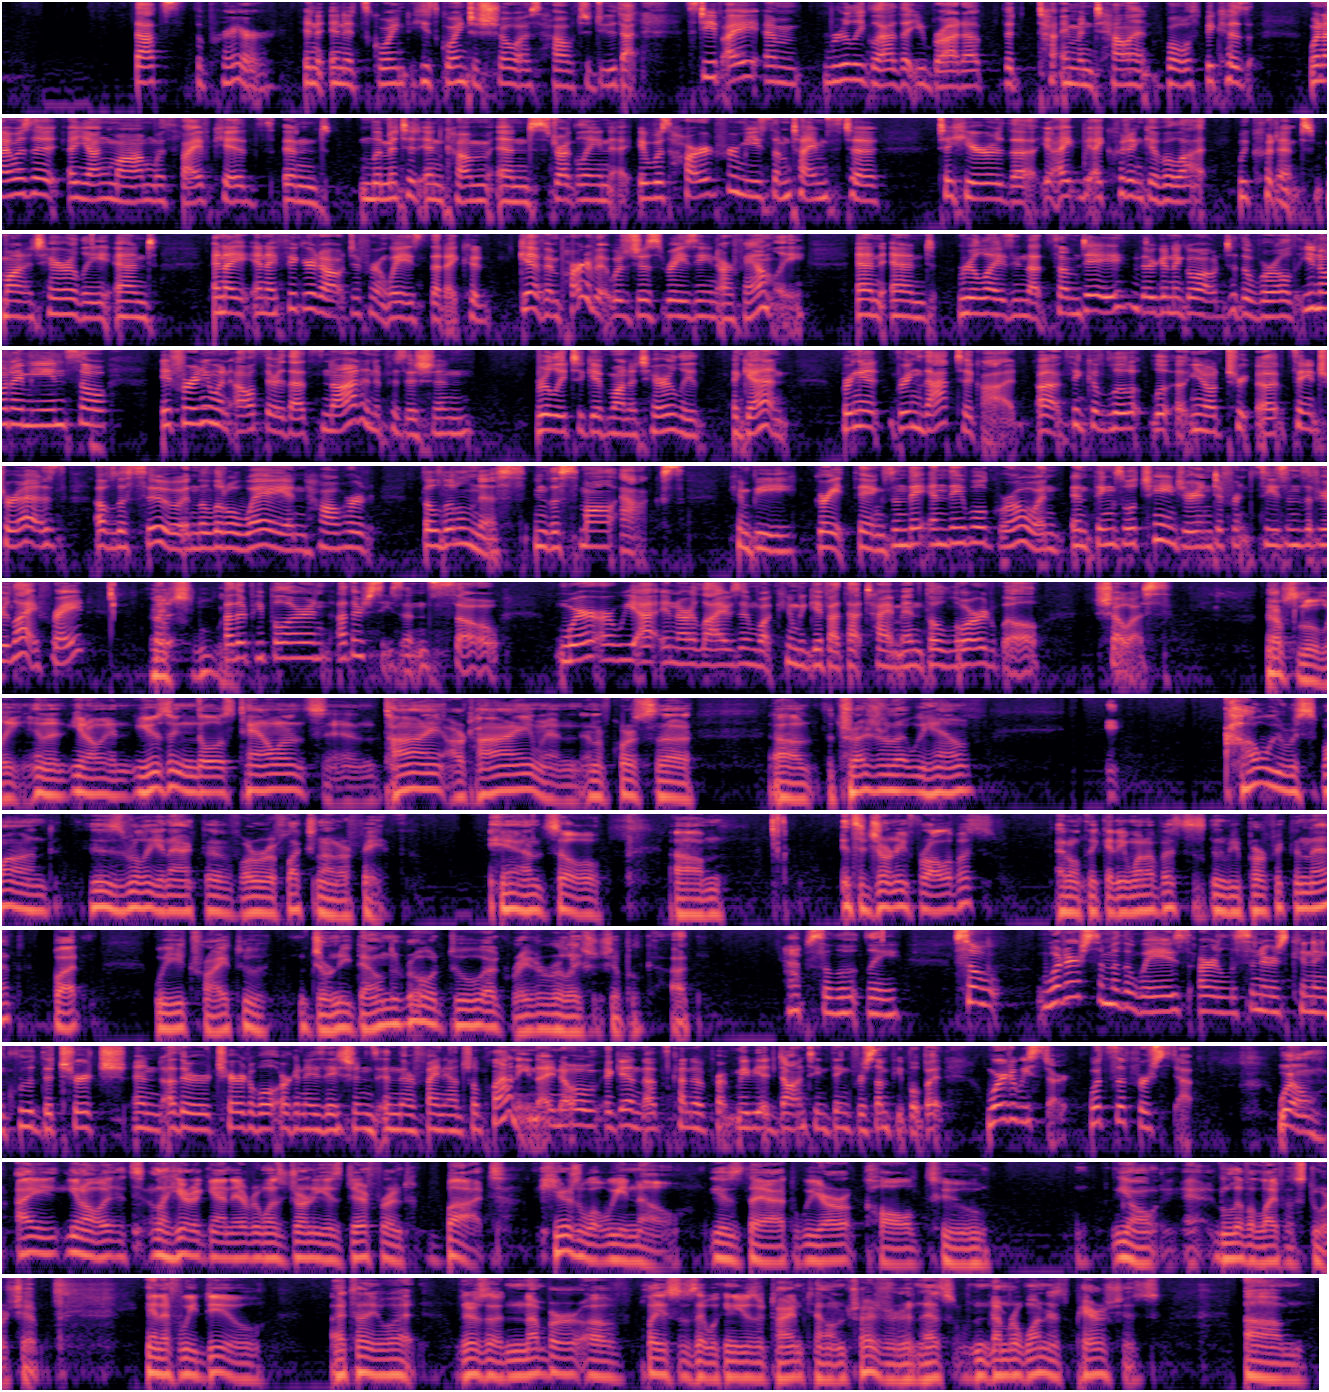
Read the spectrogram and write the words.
that's the prayer, and and it's going. He's going to show us how to do that. Steve, I am really glad that you brought up the time and talent both because when I was a, a young mom with five kids and limited income and struggling, it was hard for me sometimes to to hear the. I I couldn't give a lot. We couldn't monetarily and and I and I figured out different ways that I could give, and part of it was just raising our family and and realizing that someday they're going to go out into the world. You know what I mean? So, if for anyone out there that's not in a position really to give monetarily, again, bring it bring that to God. Uh, think of little, you know, uh, Saint Therese of Lisieux in the little way and how her the littleness and the small acts can be great things and they and they will grow and, and things will change you're in different seasons of your life right Absolutely. other people are in other seasons. So, where are we at in our lives and what can we give at that time? And the Lord will show us. Absolutely, and you know, in using those talents and time, our time, and and of course uh, uh, the treasure that we have, it- how we respond is really an act of or reflection on our faith, and so um, it's a journey for all of us. I don't think any one of us is going to be perfect in that, but we try to journey down the road to a greater relationship with God. Absolutely. So, what are some of the ways our listeners can include the church and other charitable organizations in their financial planning? I know, again, that's kind of maybe a daunting thing for some people, but where do we start? What's the first step? Well, I, you know, it's here again, everyone's journey is different, but here's what we know is that we are called to, you know, live a life of stewardship. And if we do, I tell you what, there's a number of places that we can use our time, talent, and treasure. And that's number one is parishes. Um,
